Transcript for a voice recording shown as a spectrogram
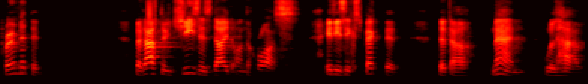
permitted. But after Jesus died on the cross, it is expected that a man will have,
